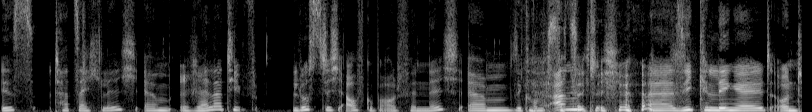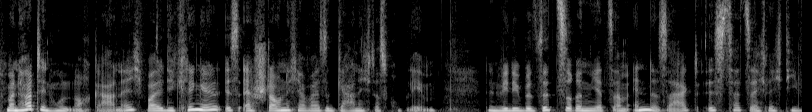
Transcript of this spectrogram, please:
ist tatsächlich ähm, relativ lustig aufgebaut, finde ich. Ähm, sie kommt an, tatsächlich. äh, sie klingelt und man hört den Hund noch gar nicht, weil die Klingel ist erstaunlicherweise gar nicht das Problem. Denn wie die Besitzerin jetzt am Ende sagt, ist tatsächlich die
